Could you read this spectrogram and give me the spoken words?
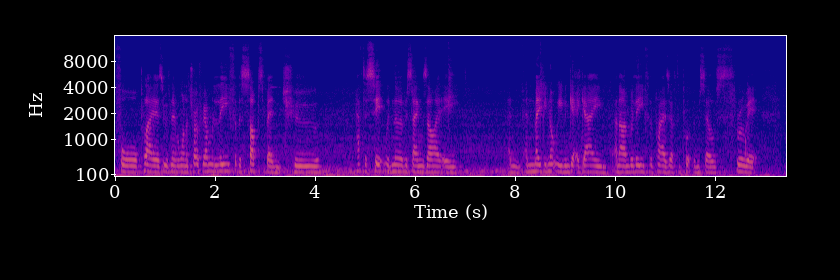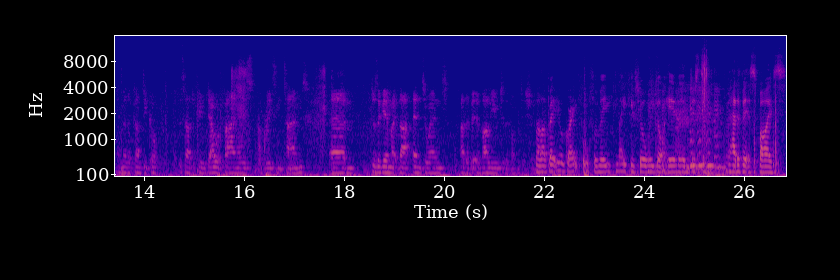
for players who've never won a trophy. I'm relieved for the subs bench who have to sit with nervous anxiety and, and maybe not even get a game. And I'm relieved for the players who have to put themselves through it. Another Conti Cup has had a few dour finals of recent times. Um, does a game like that end to end add a bit of value to the competition? Well, I bet you're grateful for me making sure we got here then, just to had a bit of spice.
